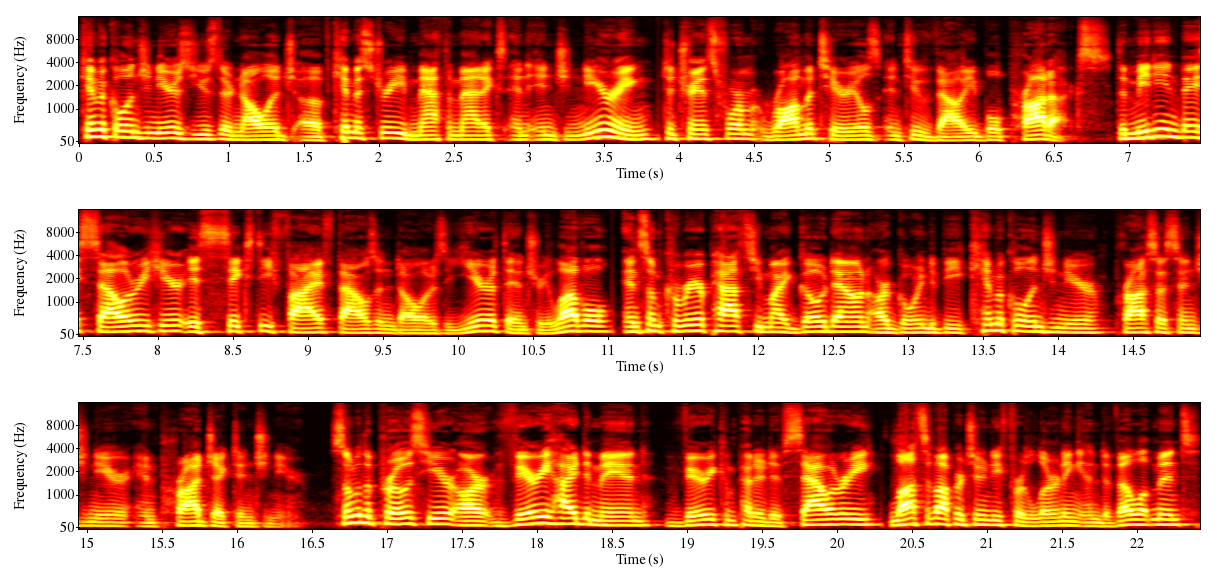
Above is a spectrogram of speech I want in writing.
chemical engineers use their knowledge of chemistry, mathematics, and engineering to transform raw materials into valuable products. The median base salary here is $65,000 a year at the entry level, and some career paths you might go down are going to be chemical engineer, process engineer, and project engineer. Some of the pros here are very high demand, very competitive salary, lots of opportunity for learning and development,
